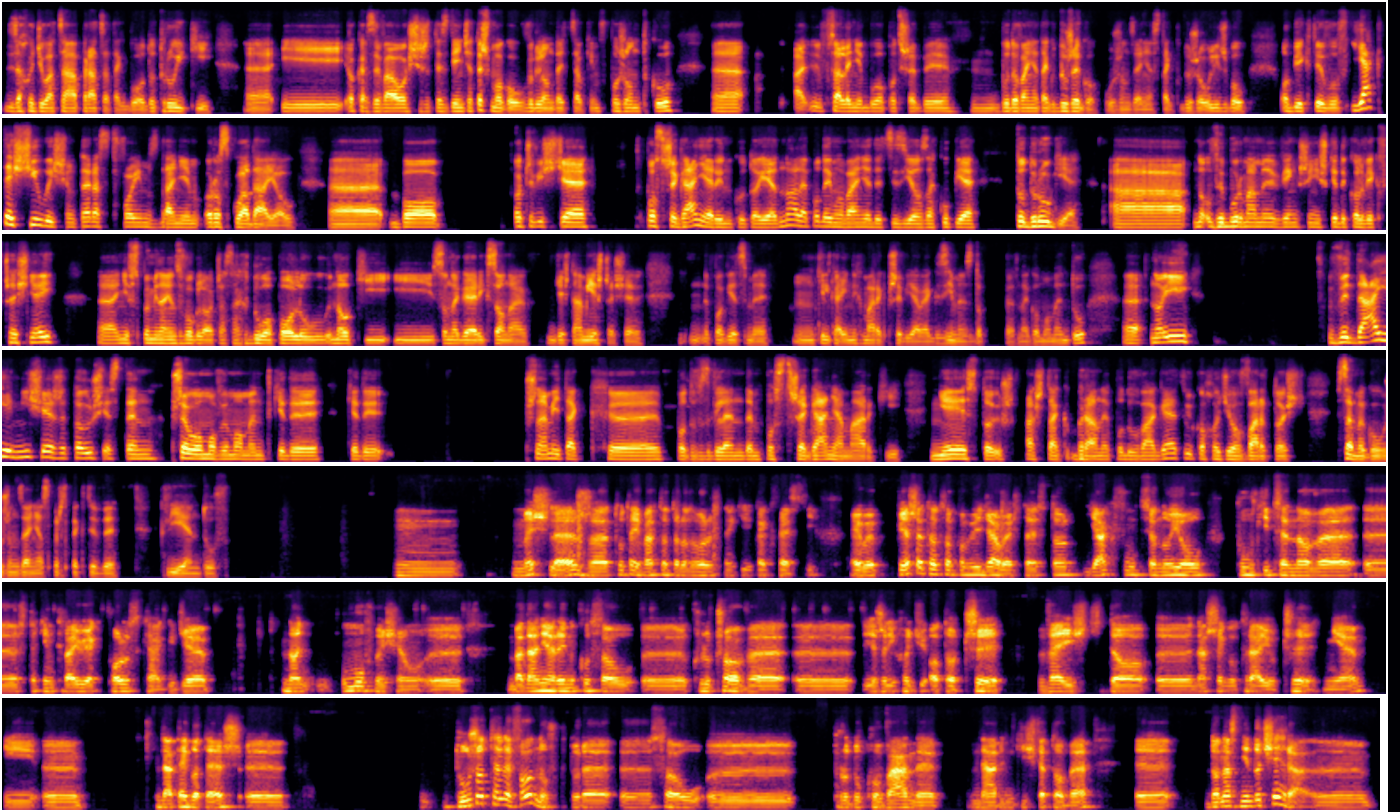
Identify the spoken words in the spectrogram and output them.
zachodziła cała praca, tak było do trójki e, i okazywało się, że te zdjęcia też mogą wyglądać całkiem w porządku, e, wcale nie było potrzeby mm, budowania tak dużego urządzenia z tak dużą liczbą obiektywów. Jak te siły się teraz Twoim zdaniem rozkładają? E, bo oczywiście postrzeganie rynku to jedno, ale podejmowanie decyzji o zakupie to drugie. A no, wybór mamy większy niż kiedykolwiek wcześniej, e, nie wspominając w ogóle o czasach duopolu, Nokii i Sonego Ericssona, gdzieś tam jeszcze się mm, powiedzmy kilka innych marek przewijał, jak Siemens do pewnego momentu. E, no i wydaje mi się, że to już jest ten przełomowy moment, kiedy, kiedy przynajmniej tak e, pod względem postrzegania marki, nie jest to już aż tak brane pod uwagę, tylko chodzi o wartość samego urządzenia z perspektywy klientów. Myślę, że tutaj warto to rozłożyć na kilka kwestii. Jakby pierwsze to, co powiedziałeś, to jest to, jak funkcjonują półki cenowe e, w takim kraju jak Polska, gdzie no, umówmy się, e, Badania rynku są y, kluczowe, y, jeżeli chodzi o to, czy wejść do y, naszego kraju, czy nie. I dlatego też dużo telefonów, które są produkowane na rynki światowe, do nas nie dociera.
